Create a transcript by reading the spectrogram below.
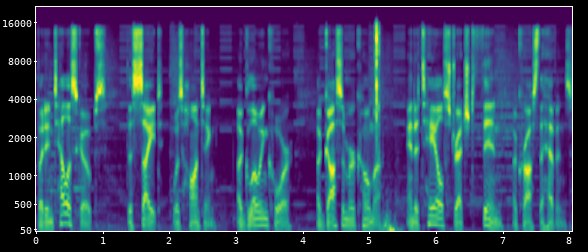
but in telescopes, the sight was haunting. A glowing core, a gossamer coma, and a tail stretched thin across the heavens.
